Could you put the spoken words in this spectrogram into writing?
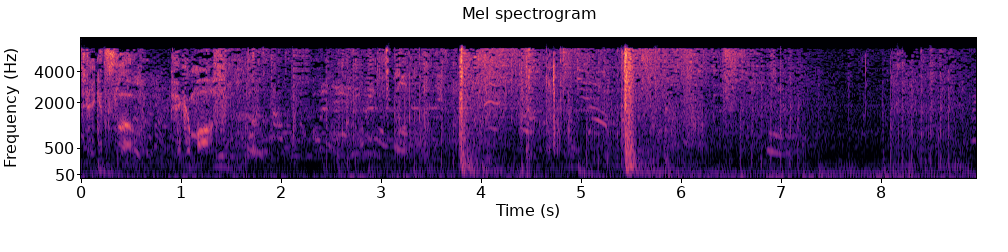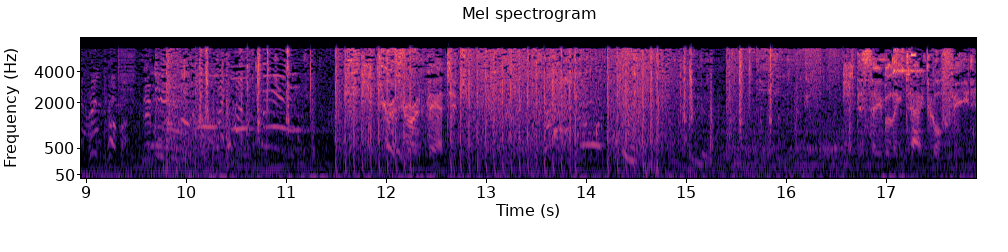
Take it slow. Pick them off. Tactical feed.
